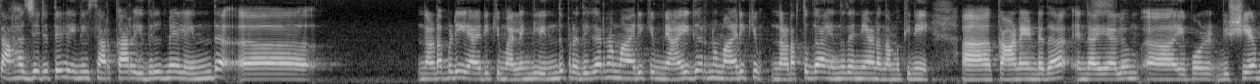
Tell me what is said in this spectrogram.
സാഹചര്യത്തിൽ ഇനി സർക്കാർ ഇതിൽ മേൽ എന്ത് നടപടിയായിരിക്കും അല്ലെങ്കിൽ എന്ത് പ്രതികരണമായിരിക്കും ന്യായീകരണമായിരിക്കും നടത്തുക എന്ന് തന്നെയാണ് നമുക്കിനി കാണേണ്ടത്. എന്തായാലും ഇപ്പോൾ വിഷയം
